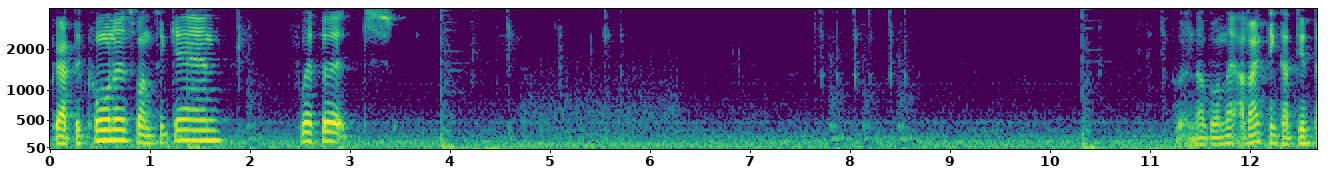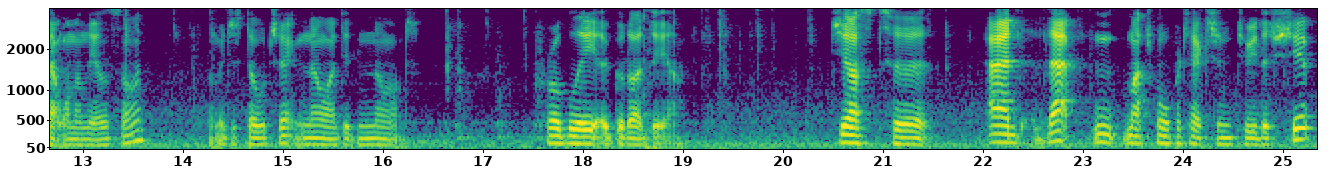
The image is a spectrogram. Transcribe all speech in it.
Grab the corners once again, flip it. Put another one there. I don't think I did that one on the other side. Let me just double check. No, I did not. Probably a good idea just to add that much more protection to the ship.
